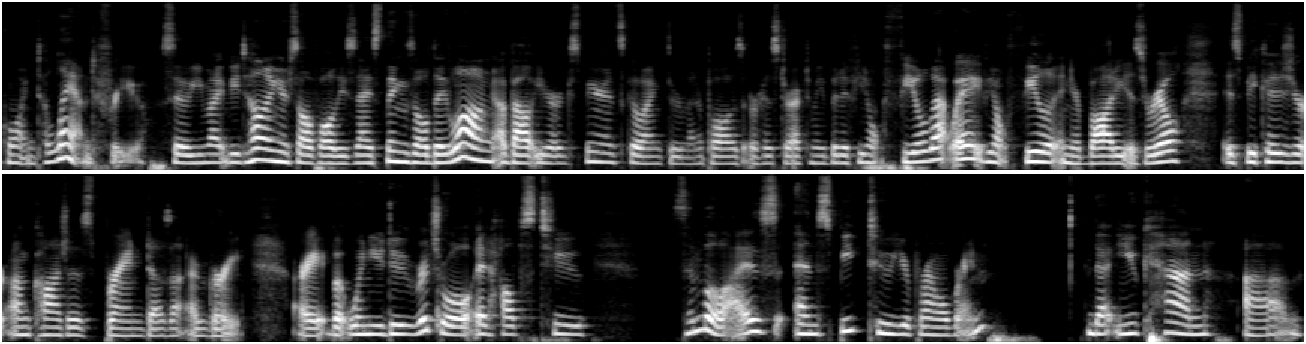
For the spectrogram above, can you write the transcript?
going to land for you. So you might be telling yourself all these nice things all day long about your experience going through menopause or hysterectomy, but if you don't feel that way, if you don't feel it in your body is real, it's because your unconscious brain doesn't agree. All right, but when you do ritual, it helps to symbolize and speak to your primal brain that you can um,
